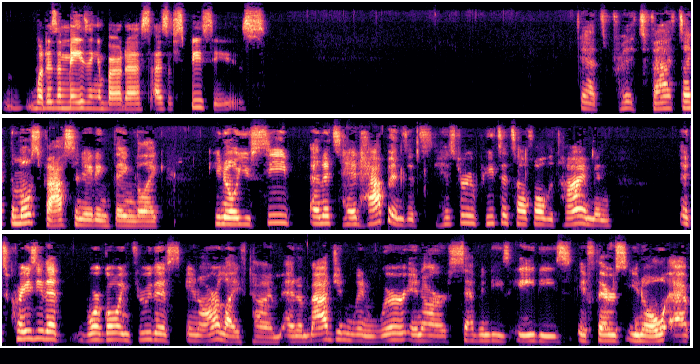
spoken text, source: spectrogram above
what is amazing about us as a species. Yeah, it's it's fast. It's like the most fascinating thing to like, you know, you see, and it's it happens. It's history repeats itself all the time, and it's crazy that we're going through this in our lifetime and imagine when we're in our 70s 80s if there's you know if,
